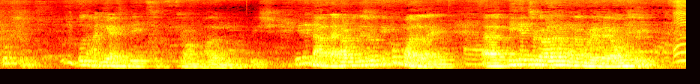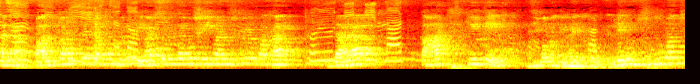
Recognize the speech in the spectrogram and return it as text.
খুব সুন্দর। তো দাঁড়িয়ে আছে দেখছি। আমার ভালো মনে যে নাচ দেখার মধ্যে সত্যি খুব মজা লাগে। নিজের ছোটবেলাটা মনে পড়ে যায় অবশ্যই। আচ্ছা যখন এবার চলে যাব সেই মানুষগুলোর কথা। যারা কাঠ কেটে জীবন অতিবাহিত করতেন দেখুন শুধুমাত্র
